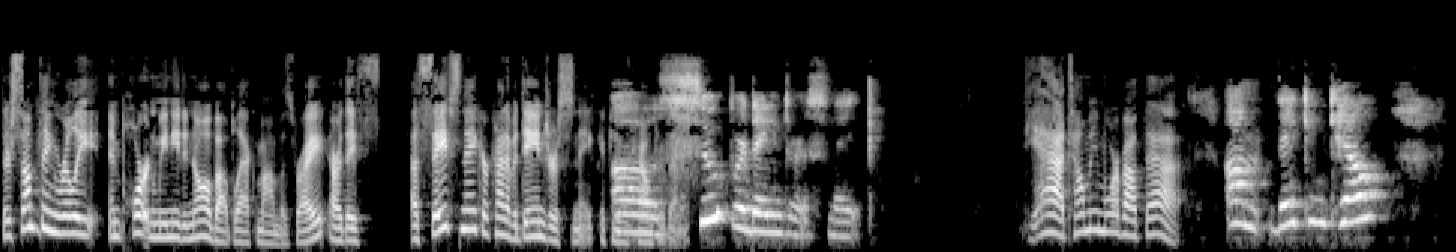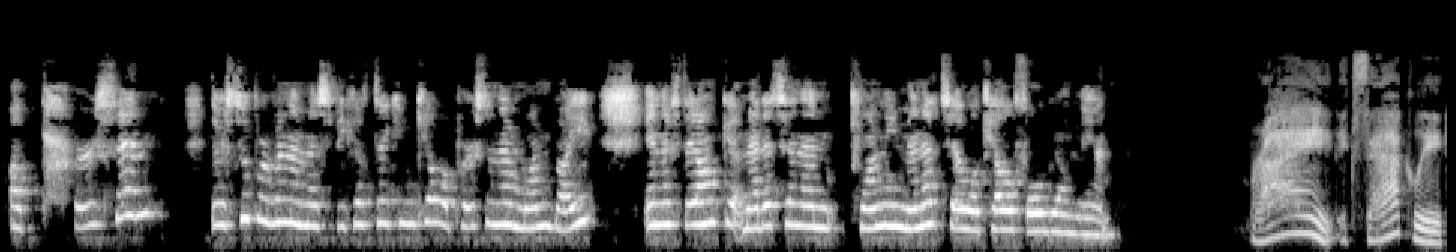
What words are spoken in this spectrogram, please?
there's something really important we need to know about black mambas, right? Are they a safe snake or kind of a dangerous snake if you encounter A them? super dangerous snake. Yeah, tell me more about that. Um, they can kill a person. They're super venomous because they can kill a person in one bite. And if they don't get medicine in 20 minutes, it will kill a full grown man. Right, exactly.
